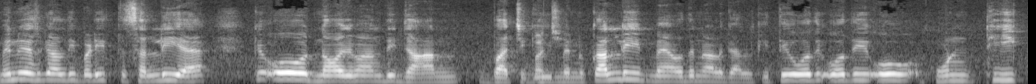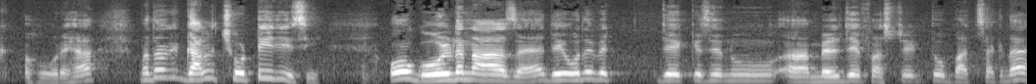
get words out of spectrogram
ਮੈਨੂੰ ਇਸ ਗੱਲ ਦੀ ਬੜੀ ਤਸੱਲੀ ਹੈ ਕਿ ਉਹ ਨੌਜਵਾਨ ਦੀ ਜਾਨ ਬਚ ਗਈ। ਮੈਨੂੰ ਕੱਲ ਹੀ ਮੈਂ ਉਹਦੇ ਨਾਲ ਗੱਲ ਕੀਤੀ। ਉਹਦੀ ਉਹਦੀ ਉਹ ਹੁਣ ਠੀਕ ਹੋ ਰਿਹਾ। ਮਤਲਬ ਕਿ ਗੱਲ ਛੋਟੀ ਜੀ ਸੀ। ਉਹ 골ਡਨ ਆਜ਼ ਹੈ। ਜੇ ਉਹਦੇ ਵਿੱਚ ਜੇ ਕਿਸੇ ਨੂੰ ਅ, ਮਿਲ ਜੇ ਫਸਟ ਏਡ ਤੋਂ ਬਚ ਸਕਦਾ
